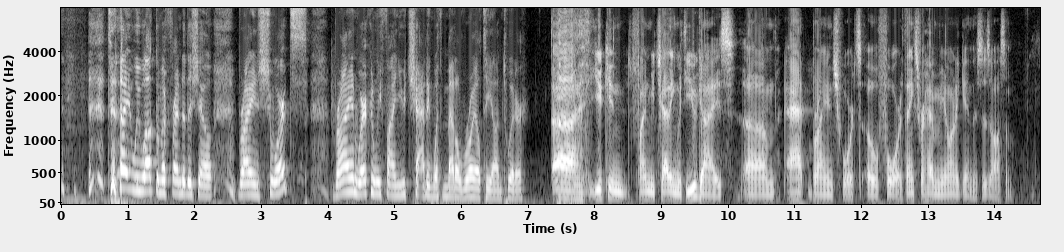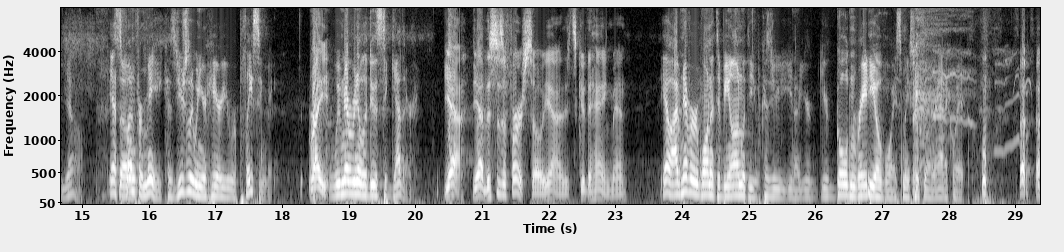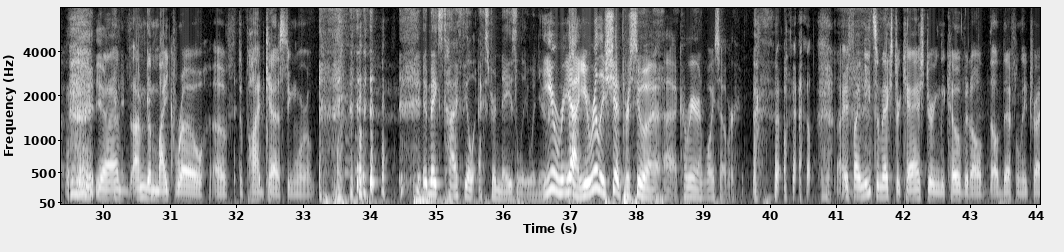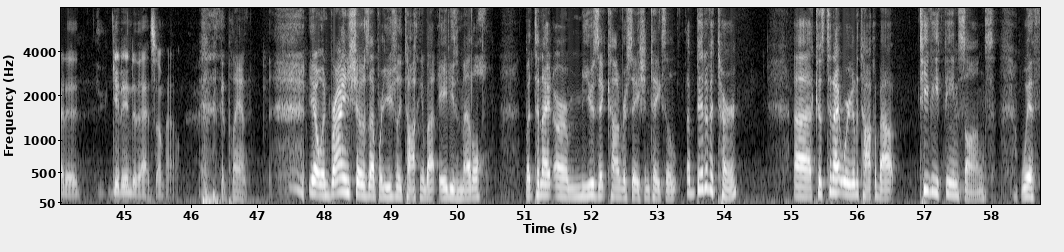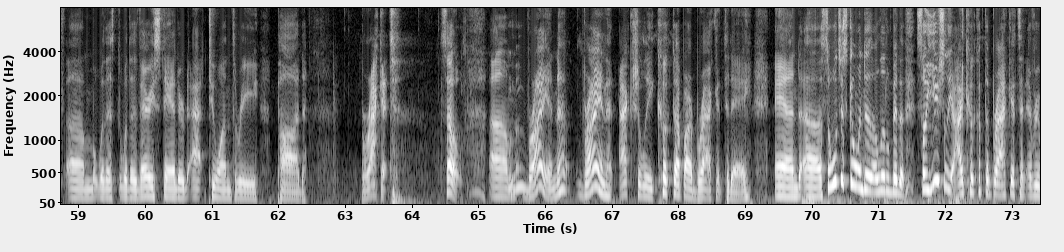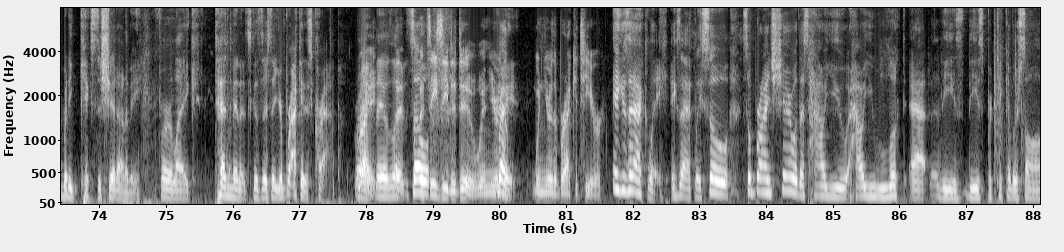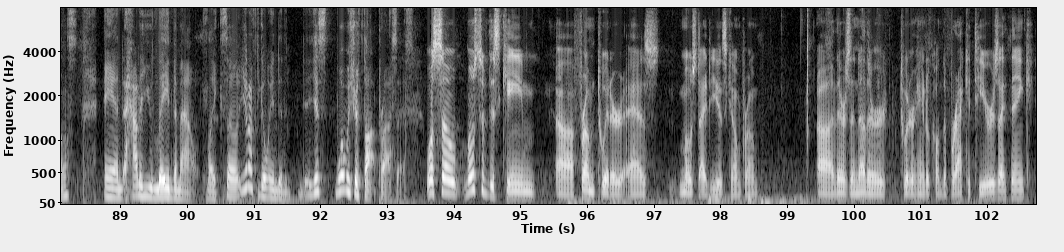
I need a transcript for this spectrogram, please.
tonight we welcome a friend of the show, Brian Schwartz. Brian, where can we find you chatting with Metal Royalty on Twitter? Uh, you can find me chatting with you guys um, at Brian Schwartz 04. Thanks for having me on again. This is awesome. Yeah. Yeah, it's So- fun for me because usually when you're here, you're replacing me. Right. We've never been able to do this together. Yeah. Yeah. This is a first. So yeah, it's good to hang, man. Yeah, I've never wanted to be on with you because you, you know, your your golden radio voice makes me feel inadequate. Yeah. I'm, I'm the Mike Rowe of the podcasting world. It makes Ty feel extra nasally when you're. You, re- yeah, you really should pursue a, a career in voiceover. well, if I need some extra cash during the COVID, I'll, I'll definitely try to get into that somehow. Good plan. you know, when Brian shows up, we're usually talking about 80s metal. But tonight, our music conversation takes a, a bit of a turn. Because tonight, we're going to talk about TV theme songs with um, with a with a very standard at two on three pod bracket. So, um, Brian, Brian actually cooked up our bracket today, and uh, so we'll just go into a little bit of. So usually I cook up the brackets, and everybody kicks the shit out of me for like ten minutes because they say your bracket is crap, right? Right. Like- so it's easy to do when you're Right. When you're the bracketeer. Exactly, exactly. So, so Brian, share with us how you how you looked at these these particular songs and how do you lay them out? Like, so you don't have to go into the just what was your thought process? Well, so most of this came uh, from Twitter, as most ideas come from. Uh, there's another Twitter handle called the Bracketeers, I think,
